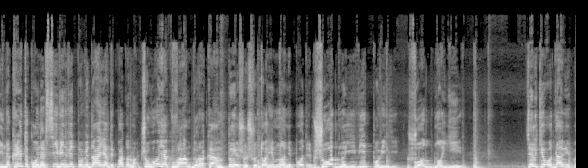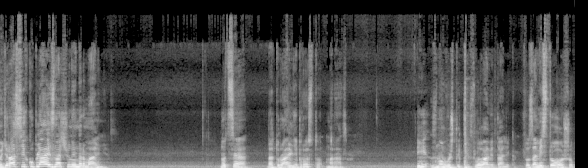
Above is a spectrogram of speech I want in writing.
І на критику, і на всі він відповідає адекватно. норма- Чого як вам, дуракам, пишуть, що то гімно не потріб? Жодної відповіді. Жодної. Тільки одна відповідь. Раз їх купляють, значить вони нормальні. Ну це натуральний просто маразм. І знову ж таки, слова Віталіка. То замість того, щоб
